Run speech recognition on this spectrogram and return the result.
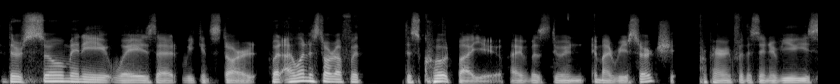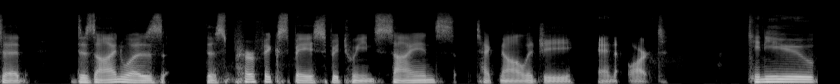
There's so many ways that we can start, but I want to start off with this quote by you. I was doing in my research, preparing for this interview. You said, Design was this perfect space between science, technology, and art. Can you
